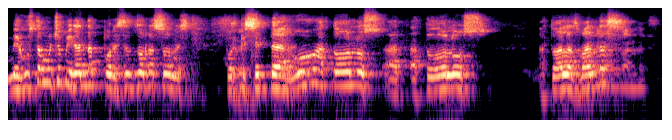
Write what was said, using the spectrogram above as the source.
me gusta mucho Miranda por esas dos razones. Porque se tragó a todos los, a, a todos los, a todas las bandas Las bandas.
